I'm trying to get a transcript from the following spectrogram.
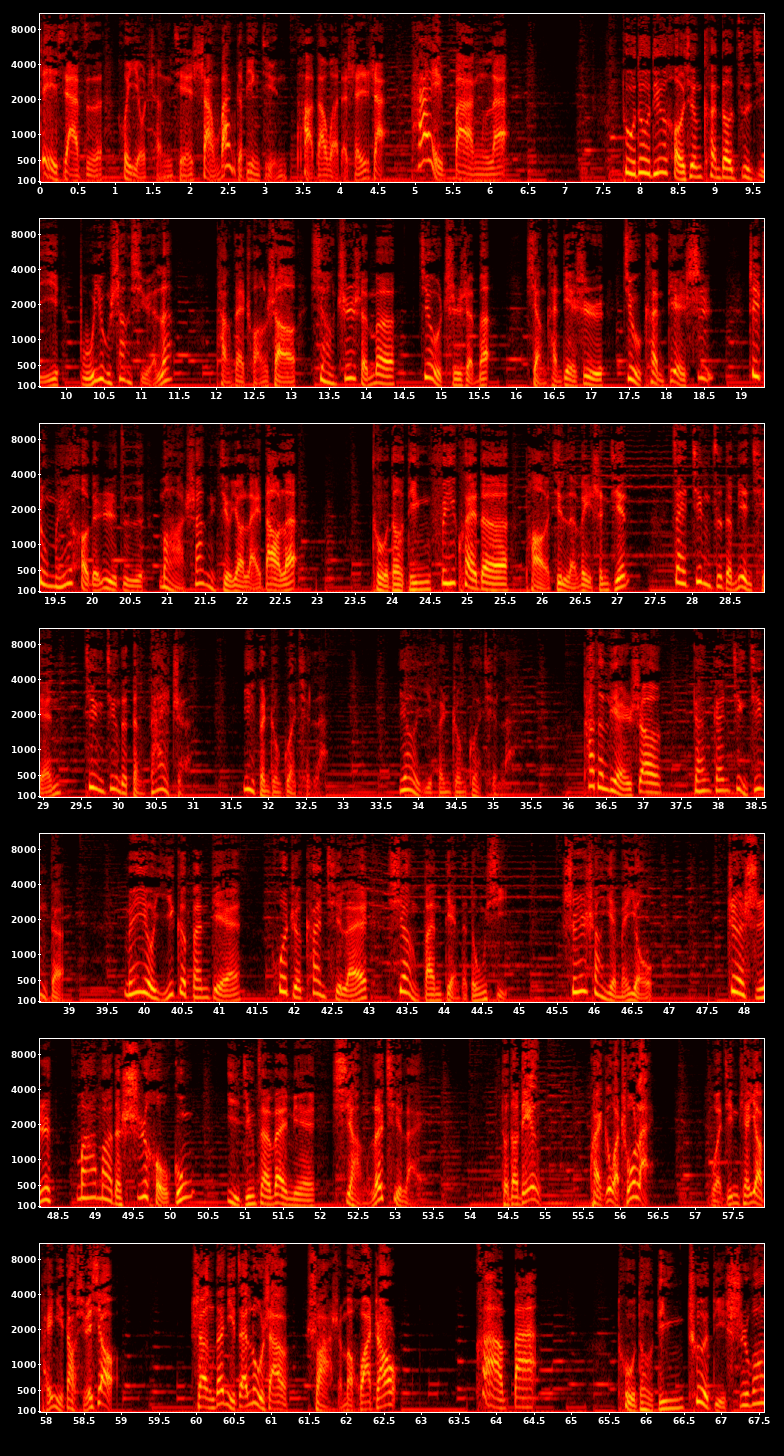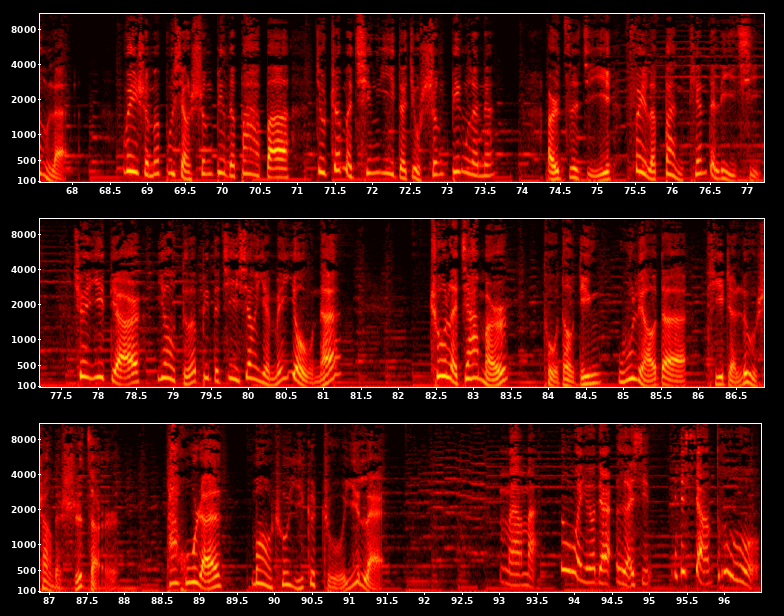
这下子会有成千上万个病菌跑到我的身上，太棒了。土豆丁好像看到自己不用上学了，躺在床上想吃什么就吃什么，想看电视就看电视，这种美好的日子马上就要来到了。土豆丁飞快的跑进了卫生间，在镜子的面前静静的等待着。一分钟过去了，又一分钟过去了，他的脸上。干干净净的，没有一个斑点，或者看起来像斑点的东西，身上也没有。这时，妈妈的狮吼功已经在外面响了起来。土豆丁，快给我出来！我今天要陪你到学校，省得你在路上耍什么花招。好吧。土豆丁彻底失望了，为什么不想生病的爸爸就这么轻易的就生病了呢？而自己费了半天的力气，却一点儿要得病的迹象也没有呢？出了家门，土豆丁无聊的踢着路上的石子儿，他忽然冒出一个主意来：“妈妈，我有点恶心。” 想吐，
